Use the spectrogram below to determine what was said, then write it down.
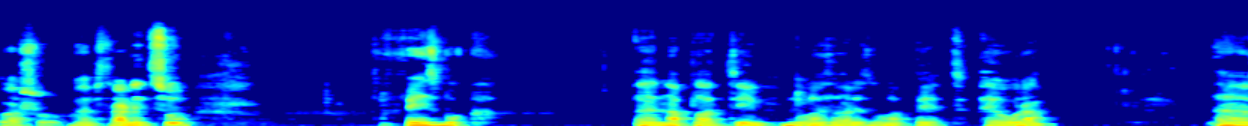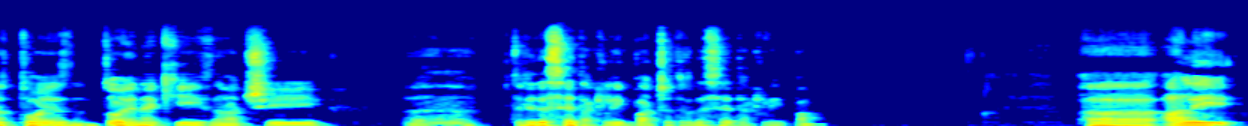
vašu web stranicu, Facebook e, naplati 0,05 eura. E, to, je, to je neki, znači, 30 lipa, 40 lipa ali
